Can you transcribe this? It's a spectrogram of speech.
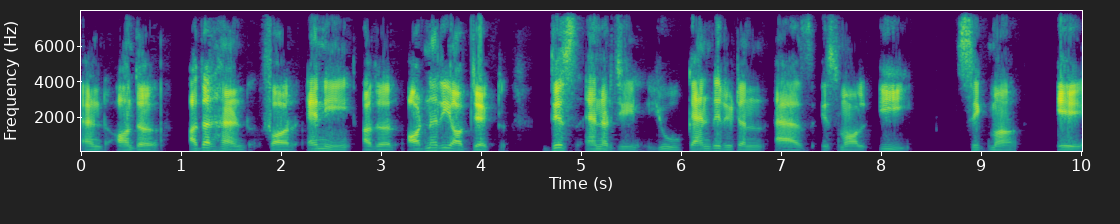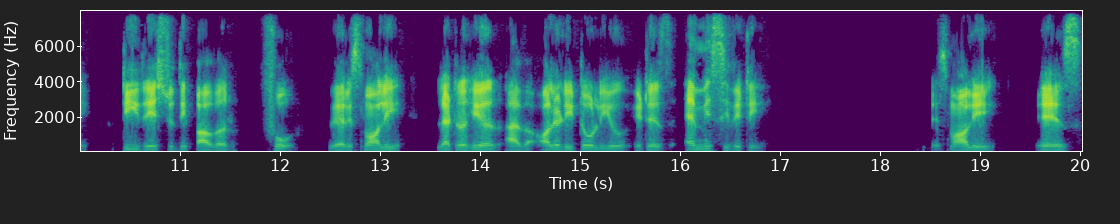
And on the other hand, for any other ordinary object, this energy U can be written as small e sigma a t raised to the power 4 where small e letter here I've already told you it is emissivity. Small e is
